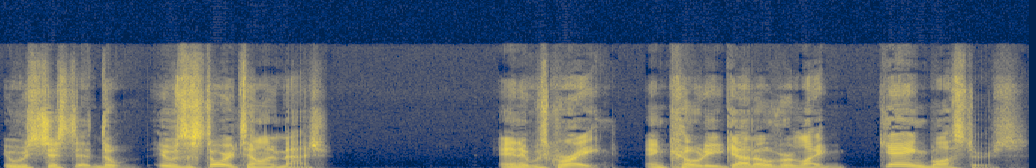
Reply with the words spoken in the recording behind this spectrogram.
It was just the, it was a storytelling match, and it was great. And Cody got over like gangbusters,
